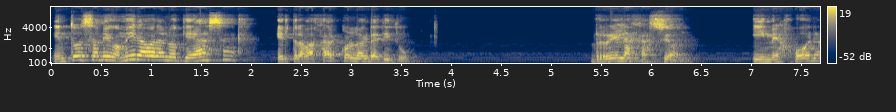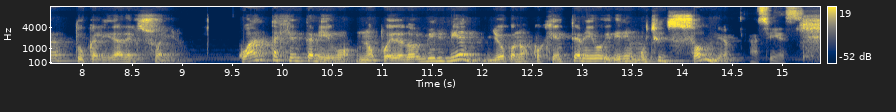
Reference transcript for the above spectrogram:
Entonces, amigo, mira ahora lo que hace el trabajar con la gratitud. Relajación y mejora tu calidad del sueño. ¿Cuánta gente, amigo, no puede dormir bien? Yo conozco gente, amigo, que tiene mucho insomnio. Así es.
